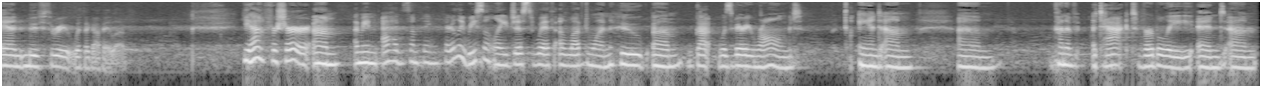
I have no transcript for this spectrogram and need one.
and move through with agape love. Yeah, for sure. Um, I mean, I had something fairly recently just with a loved one who um, got was very wronged, and um, um kind of attacked verbally, and um,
